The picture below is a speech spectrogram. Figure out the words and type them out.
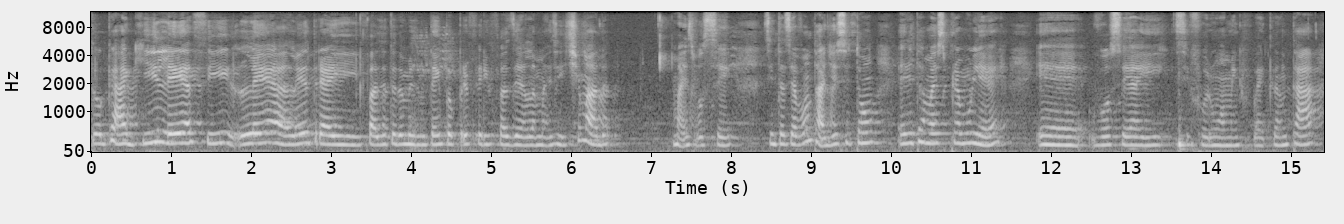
tocar aqui, ler assim, ler a letra e fazer tudo ao mesmo tempo. Eu preferi fazer ela mais ritmada, mas você sinta-se à vontade. Esse tom, ele tá mais pra mulher. É, você aí, se for um homem que vai cantar,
